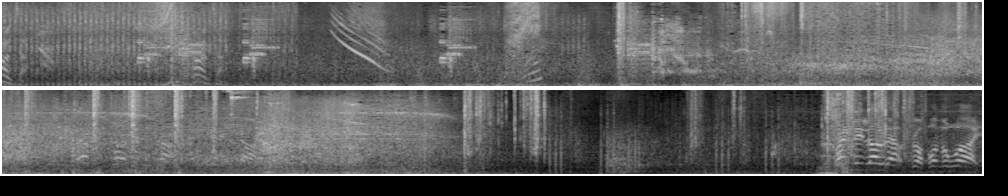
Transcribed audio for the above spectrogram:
Contact. Contact. Friendly loadout drop on the way.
